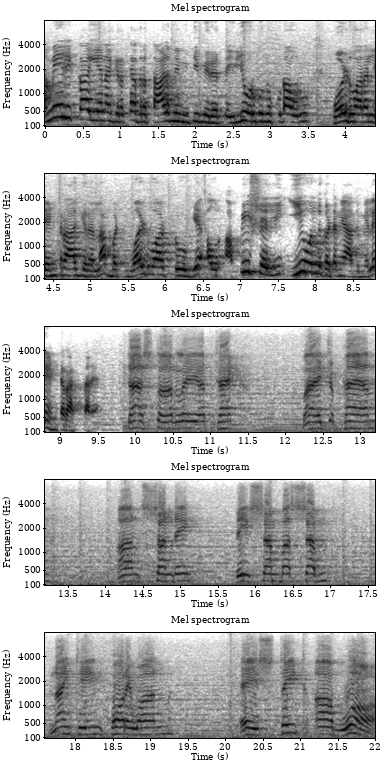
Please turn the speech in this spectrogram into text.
ಅಮೇರಿಕ ಏನಾಗಿರುತ್ತೆ ಅದರ ತಾಳ್ಮೆ ಮಿತಿ ಮೀರುತ್ತೆ ಇಲ್ಲಿವರೆಗೂ ಕೂಡ ಅವರು ವರ್ಲ್ಡ್ ವಾರಲ್ಲಿ ಎಂಟರ್ ಆಗಿರಲ್ಲ ಬಟ್ ವರ್ಲ್ಡ್ ವಾರ್ ಟೂಗೆ ಅವರು ಅಫಿಷಿಯಲಿ ಈ ಒಂದು ಘಟನೆ ಆದ ಮೇಲೆ ಎಂಟರ್ ಆಗ್ತಾರೆ On Sunday, December 7, 1941, a state of war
